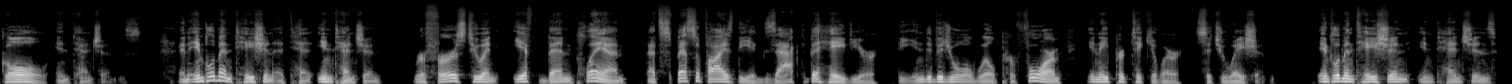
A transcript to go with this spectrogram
goal intentions. An implementation atten- intention refers to an if then plan that specifies the exact behavior the individual will perform in a particular situation. Implementation intentions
